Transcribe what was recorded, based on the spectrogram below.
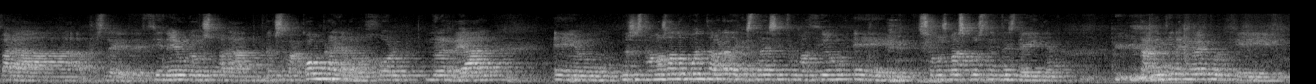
para, pues de, 100 euros para tu próxima compra y a lo mejor no es real. Em, nos estamos dando cuenta ahora de que esta desinformación eh, somos más conscientes de ella. También tiene que ver porque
